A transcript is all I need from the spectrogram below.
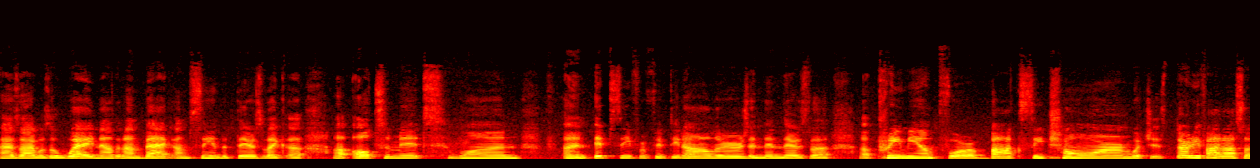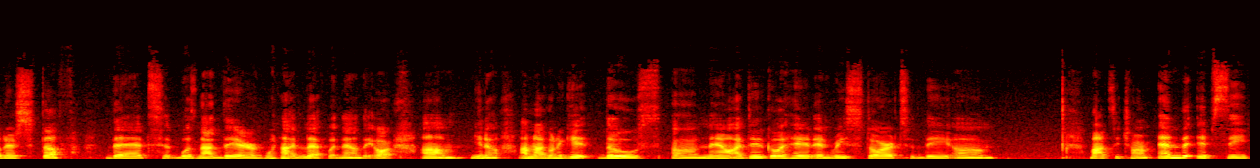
as I was away, now that I'm back, I'm seeing that there's like a, a ultimate one, an Ipsy for $50. And then there's a, a premium for a Boxy Charm, which is $35. So there's stuff that was not there when I left, but now they are. Um, you know, I'm not going to get those uh, now. I did go ahead and restart the... Um, BoxyCharm and the Ipsy.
